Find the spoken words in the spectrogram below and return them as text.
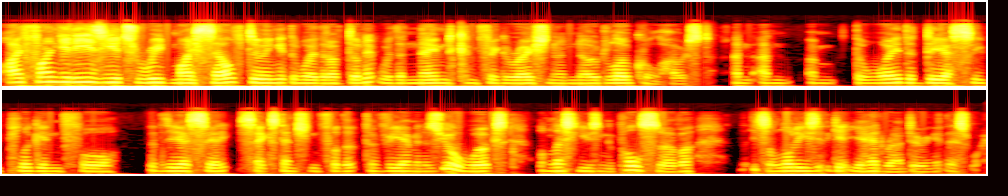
I find it easier to read myself doing it the way that I've done it with a named configuration and node localhost. And, and, and the way the DSC plugin for the DSC extension for the, the VM in Azure works, unless using a pull server, it's a lot easier to get your head around doing it this way.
